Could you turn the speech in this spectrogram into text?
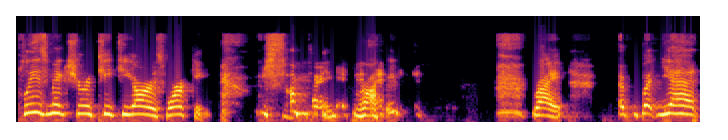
please make sure a TTR is working, something, right? right. Uh, but yet,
